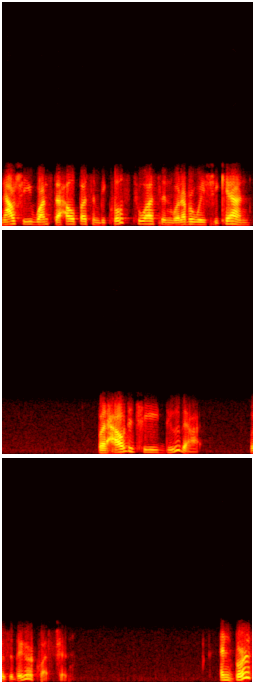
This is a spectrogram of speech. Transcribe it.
Now she wants to help us and be close to us in whatever way she can. But how did she do that? Was the bigger question. And birth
